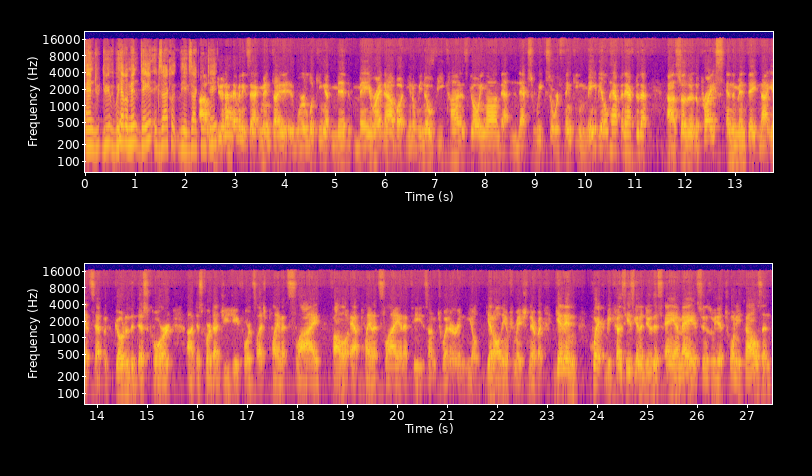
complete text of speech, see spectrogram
and do we have a mint date exactly? The exact mint uh, date? We do not have an exact mint date. We're looking at mid May right now, but you know we know VeeCon is going on that next week, so we're thinking maybe it'll happen after that. Uh, so the, the price and the mint date not yet set, but go to the Discord, uh, discord.gg forward slash planet sly. Follow at Planet Sly NFTs on Twitter, and you'll get all the information there. But get in quick because he's going to do this AMA as soon as we hit twenty thousand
